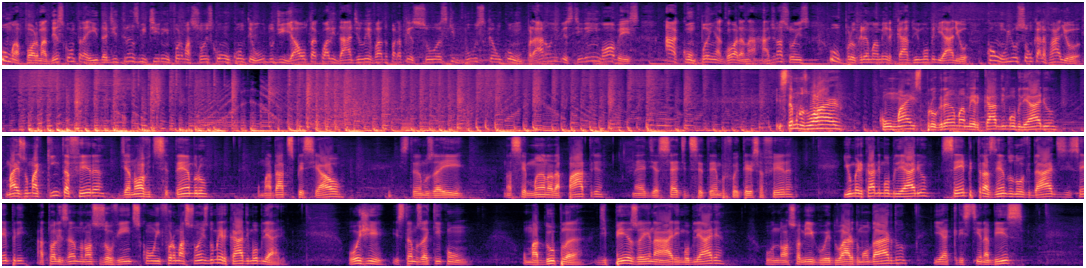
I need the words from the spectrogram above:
Uma forma descontraída de transmitir informações com um conteúdo de alta qualidade levado para pessoas que buscam comprar ou investir em imóveis. Acompanhe agora na Rádio Nações o programa Mercado Imobiliário com Wilson Carvalho. Estamos no ar com mais programa Mercado Imobiliário mais uma quinta-feira, dia 9 de setembro, uma data especial. Estamos aí na Semana da Pátria, né? Dia 7 de setembro foi terça-feira. E o mercado imobiliário sempre trazendo novidades e sempre atualizando nossos ouvintes com informações do mercado imobiliário. Hoje estamos aqui com uma dupla de peso aí na área imobiliária, o nosso amigo Eduardo Mondardo e a Cristina Bis.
